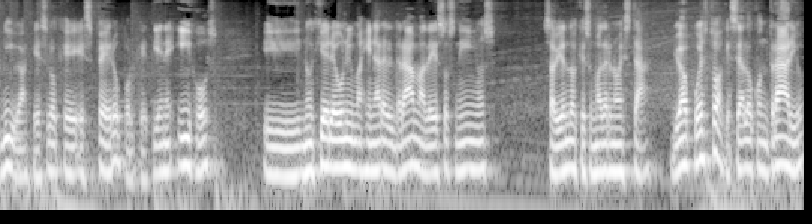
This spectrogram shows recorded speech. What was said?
viva, que es lo que espero, porque tiene hijos y no quiere uno imaginar el drama de esos niños sabiendo que su madre no está, yo apuesto a que sea lo contrario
